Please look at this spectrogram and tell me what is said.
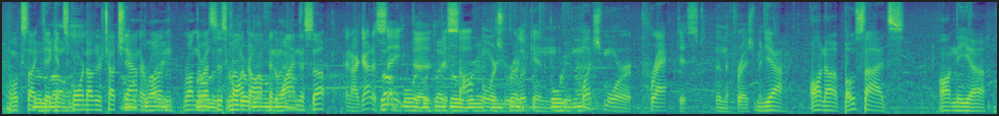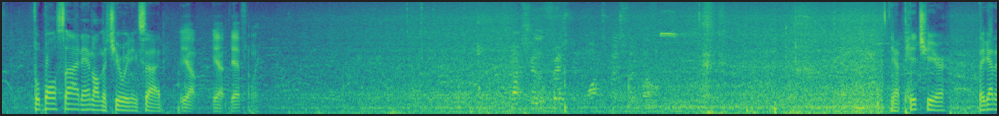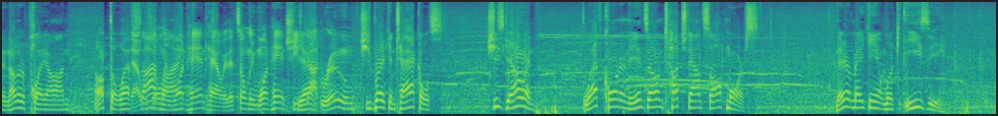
Looks like they can score another touchdown On and run run the rest of this clock off and wind this up. And I gotta say, the, the take over at sophomores were looking much more practiced than the freshmen. Yeah, on uh, both sides, on the uh, football side and on the cheerleading side. Yeah, yeah, definitely. I'm not sure the freshmen watch much football. Yeah, pitch here. They got another play on up the left sideline. That was only sideline. one hand, Howie. That's only one hand. She's Yeah. got room. She's breaking tackles. She's going. Left corner of the end zone, touchdown sophomores. They are making it look easy.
